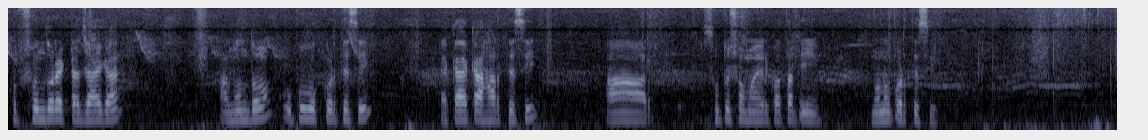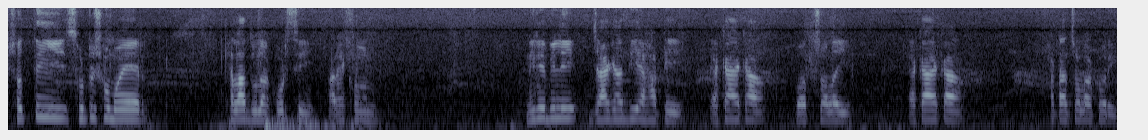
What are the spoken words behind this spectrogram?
খুব সুন্দর একটা জায়গা। আনন্দ উপভোগ করতেছি। একা একা হারতেছি আর ছোট সময়ের কথাটি মনে করতেছি সত্যি ছোট সময়ের খেলাধুলা করছি আর এখন নিরিবিলি জায়গা দিয়ে হাঁটি একা একা পথ চলাই, একা একা হাঁটাচলা করি।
